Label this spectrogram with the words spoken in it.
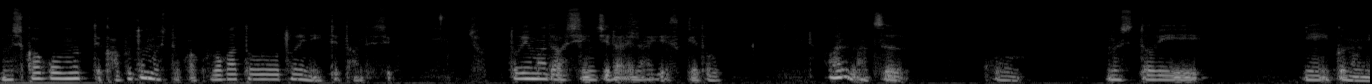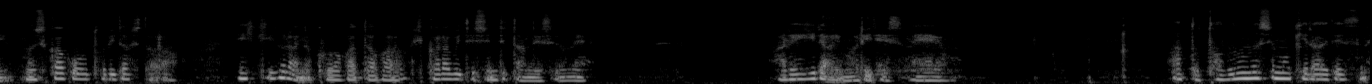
虫かごを持ってカブトムシとかクワガタを取りに行ってたんですよ。ちょっと今では信じられないですけど、ある夏、こう、虫取りに行くのに虫かごを取り出したら、2匹ぐらいのクワガタが干からびて死んでたんですよね。あれ以来無理ですね。あと飛ぶ虫も嫌いですね。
